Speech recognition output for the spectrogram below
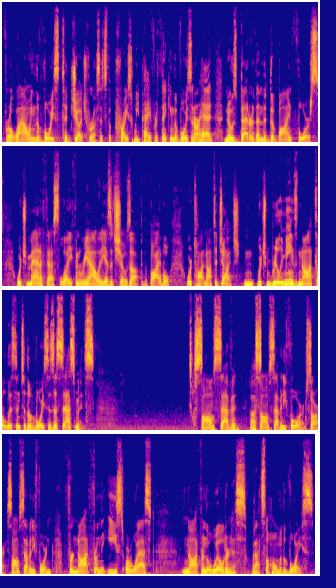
for allowing the voice to judge for us. It's the price we pay for thinking the voice in our head knows better than the divine force which manifests life and reality as it shows up. In the Bible, we're taught not to judge, which really means not to listen to the voice's assessments. Psalm 7, uh, Psalm 74, I'm sorry, Psalm 74. For not from the east or west, not from the wilderness, that's the home of the voice,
